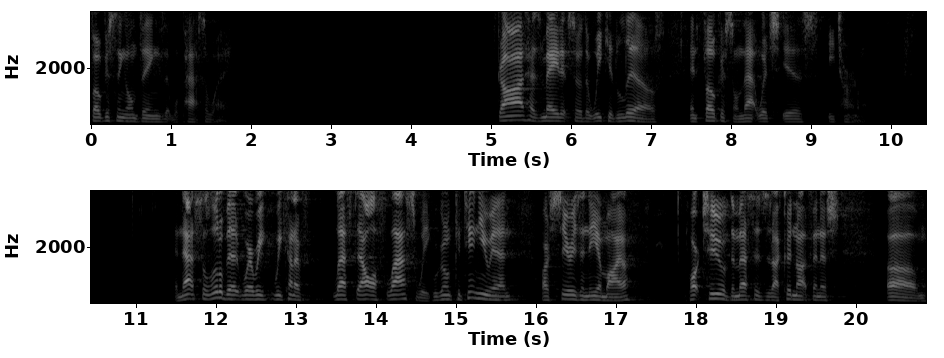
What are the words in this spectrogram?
focusing on things that will pass away. God has made it so that we could live and focus on that which is eternal. And that's a little bit where we, we kind of left off last week. We're going to continue in our series in Nehemiah, part two of the message that I could not finish um,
